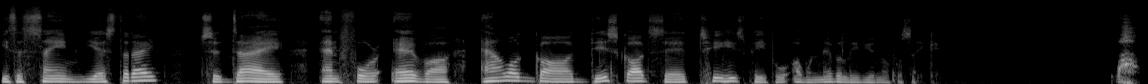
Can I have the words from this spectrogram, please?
is the same yesterday, today, and forever. Our God, this God said to his people, I will never leave you nor forsake. Wow.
